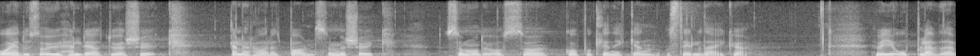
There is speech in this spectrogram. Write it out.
Og er du så uheldig at du er syk, eller har et barn som er syk, så må du også gå på klinikken og stille deg i kø. Vi opplevde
